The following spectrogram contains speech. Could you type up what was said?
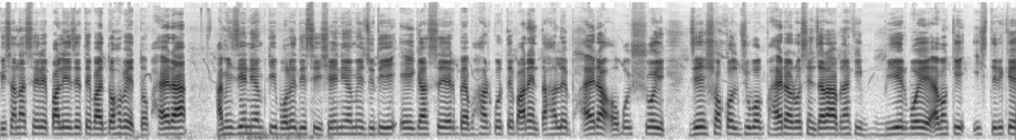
বিছানা ছেড়ে পালিয়ে যেতে বাধ্য হবে। তো ভাইরা আমি যে নিয়মটি বলে দিছি সেই নিয়মে যদি এই গাছের ব্যবহার করতে পারেন, তাহলে ভাইরা অবশ্যই যে সকল যুবক ভাইরা রয়েছেন, যারা আপনাকে বিয়ের বয়ে এবং কি স্ত্রীকে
